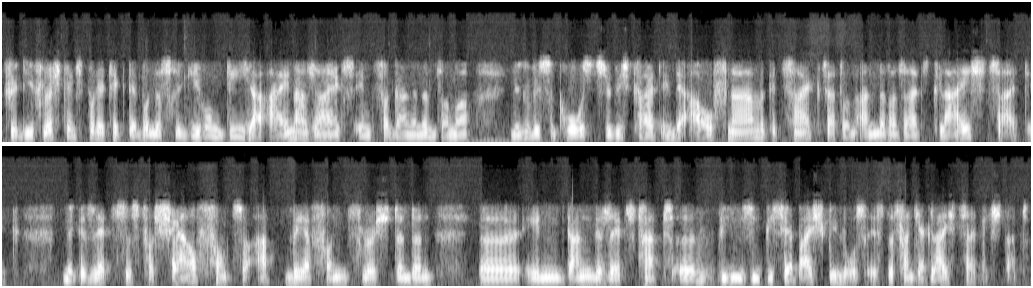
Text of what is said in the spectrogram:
für die Flüchtlingspolitik der Bundesregierung, die ja einerseits im vergangenen Sommer eine gewisse Großzügigkeit in der Aufnahme gezeigt hat und andererseits gleichzeitig eine Gesetzesverschärfung zur Abwehr von Flüchtenden äh, in Gang gesetzt hat, äh, wie sie bisher beispiellos ist. Das fand ja gleichzeitig statt.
